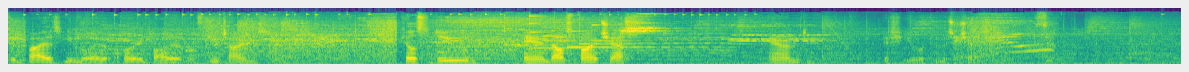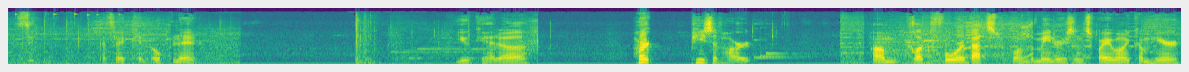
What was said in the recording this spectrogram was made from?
to buy this, even though I already bought it a few times. Kills the dude, and I'll spawn a chest, and if you look in this chest, if I can open it, you get a heart piece of heart. Um, collect four. That's one of the main reasons why you want to come here.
